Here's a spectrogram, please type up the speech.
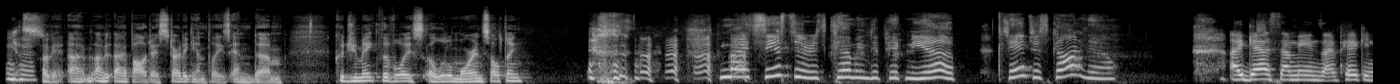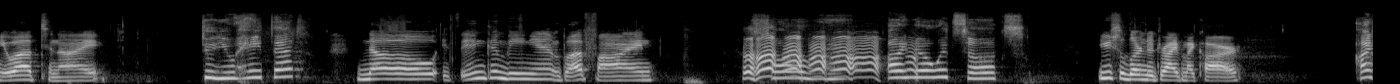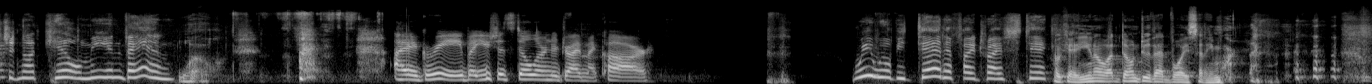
Yes. Okay, um, I, I apologize. Start again, please. And um, could you make the voice a little more insulting? My sister is coming to pick me up. James is gone now. I guess that means I'm picking you up tonight. Do you hate that? No, it's inconvenient, but fine. Sorry. I know it sucks. You should learn to drive my car. I should not kill me and Van. Whoa. I agree, but you should still learn to drive my car. We will be dead if I drive stick. Okay, you know what? Don't do that voice anymore.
